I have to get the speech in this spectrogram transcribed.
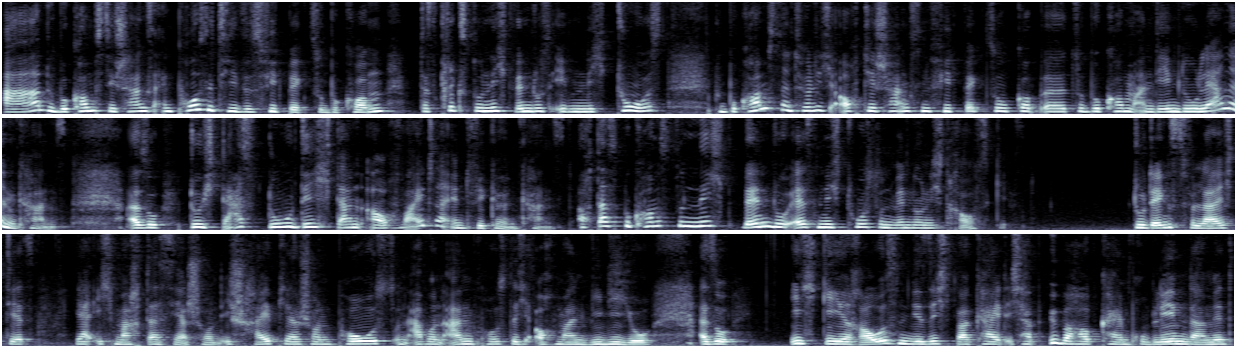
A, du bekommst die Chance, ein positives Feedback zu bekommen. Das kriegst du nicht, wenn du es eben nicht tust. Du bekommst natürlich auch die Chance, ein Feedback zu, äh, zu bekommen, an dem du lernen kannst. Also durch das du dich dann auch weiterentwickeln kannst. Auch das bekommst du nicht, wenn du es nicht tust und wenn du nicht rausgehst. Du denkst vielleicht jetzt, ja, ich mache das ja schon. Ich schreibe ja schon Post und ab und an poste ich auch mal ein Video. Also ich gehe raus in die Sichtbarkeit. Ich habe überhaupt kein Problem damit,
